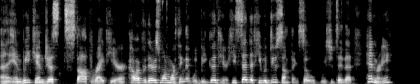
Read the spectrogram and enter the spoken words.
Uh, and we can just stop right here. However, there's one more thing that would be good here. He said that he would do something, so we should say that Henry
